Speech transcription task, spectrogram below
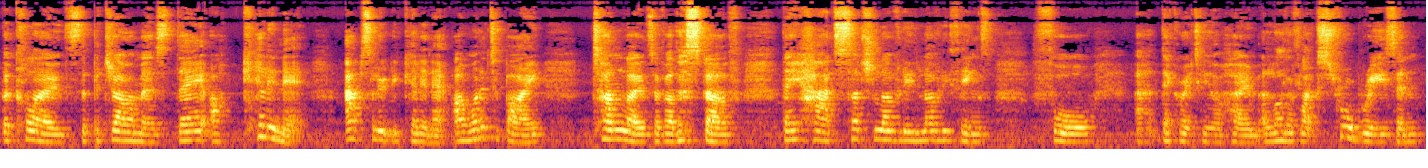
the clothes, the pajamas, they are killing it, absolutely killing it. I wanted to buy ton loads of other stuff. They had such lovely, lovely things for uh, decorating your home. A lot of like strawberries and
